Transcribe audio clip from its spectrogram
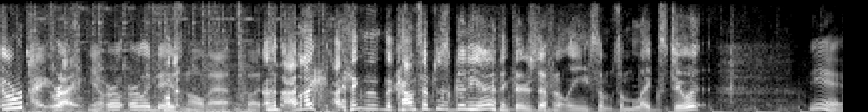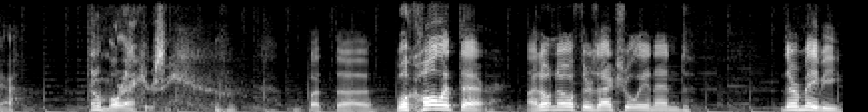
Right, right. you know, ear early days But- and all that, but I like. I think the, the concept is good here. I think there's definitely some some legs to it. yeah. Oh, more accuracy. But uh, we'll call it there. I don't know if there's actually an end. There maybe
